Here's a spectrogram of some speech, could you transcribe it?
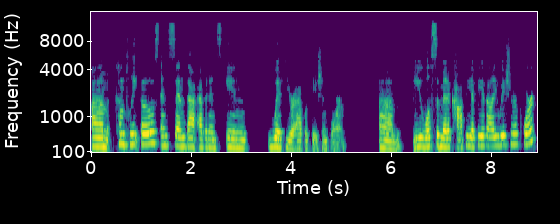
Um, complete those and send that evidence in with your application form. Um, you will submit a copy of the evaluation report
